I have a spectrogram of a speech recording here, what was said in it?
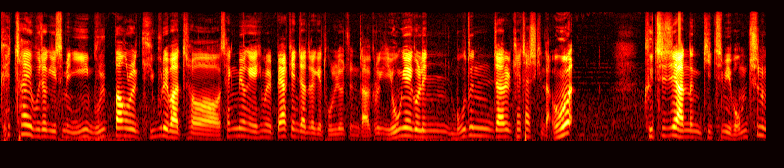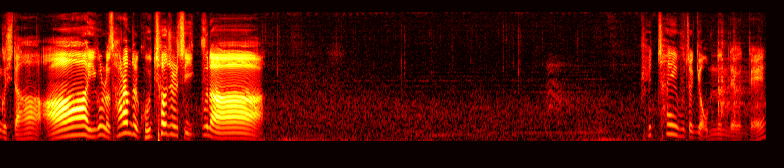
쾌차의 부적이 있으면 이 물방울을 기불에 바쳐 생명의 힘을 빼앗긴 자들에게 돌려준다. 그렇게 용에 걸린 모든 자를 쾌차시킨다. 어? 그치지 않는 기침이 멈추는 것이다. 아, 이걸로 사람들 고쳐줄 수 있구나. 회차의 부적이 없는데 근데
